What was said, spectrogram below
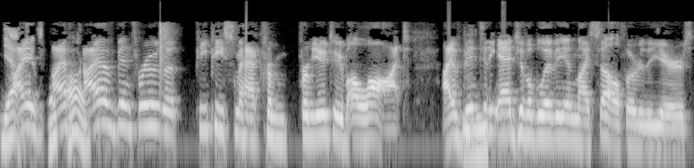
Yeah. I have I have. I have been through the PP smack from from YouTube a lot. I have been Mhm. to the edge of oblivion myself over the years,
